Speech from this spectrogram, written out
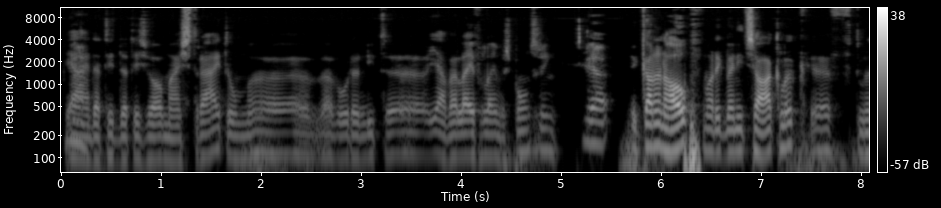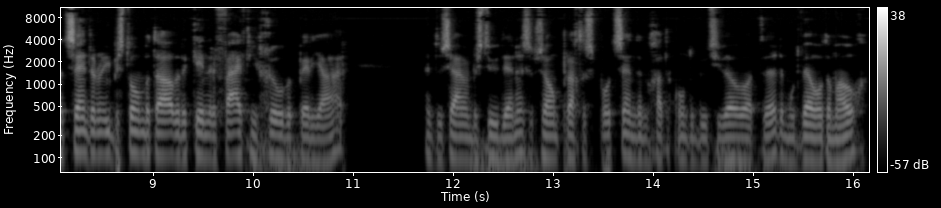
Ja, en dat, is- dat is wel mijn strijd om. eh wij worden niet. eh, ja, wij leven alleen voor sponsoring. ja. Ik kan een hoop, maar ik ben niet zakelijk. Toen het centrum niet bestond, betaalden de kinderen 15 gulden per jaar. En toen zijn we bestuur Dennis. Op zo'n prachtig sportcentrum gaat de contributie wel wat. er moet wel wat omhoog.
